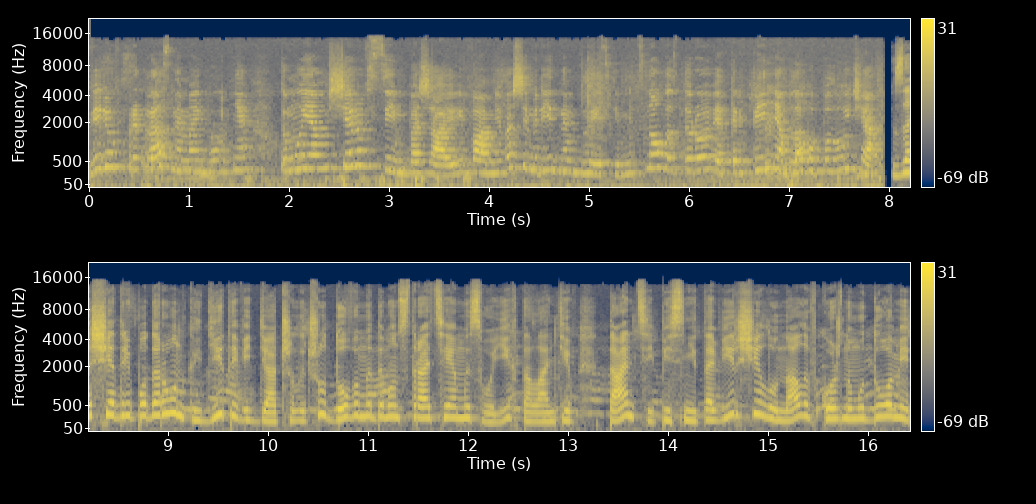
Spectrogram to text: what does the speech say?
вірю в прекрасне майбутнє. Тому я вам щиро всім бажаю і вам, і вашим рідним, близьким, міцного здоров'я, терпіння, благополуччя. За щедрі подарунки діти віддячили чудовими демонстраціями своїх талантів. Танці, пісні та вірші лунали в кожному домі,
